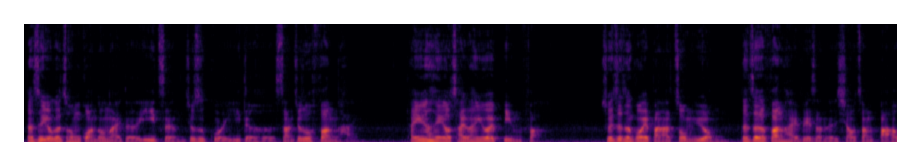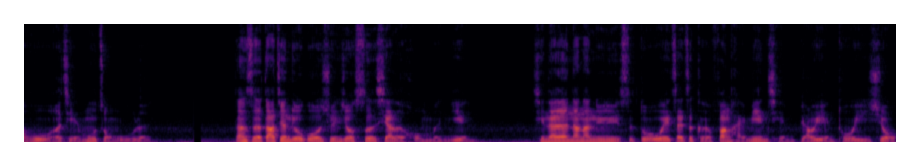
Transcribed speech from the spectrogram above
但是有个从广东来的义诊，就是诡异的和尚，叫做范海。他因为很有才干，又会兵法，所以郑成功也把他重用。但这个范海非常的嚣张跋扈，而且目中无人。当时的大将刘国轩就设下了鸿门宴。请来了男男女女十多位，在这个范海面前表演脱衣秀，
